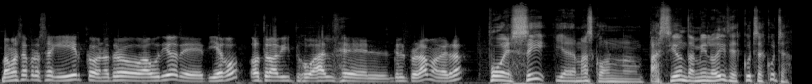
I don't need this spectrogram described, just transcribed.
Vamos a proseguir con otro audio de Diego, otro habitual del, del programa, ¿verdad? Pues sí, y además con pasión también lo dice. Escucha, escucha.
